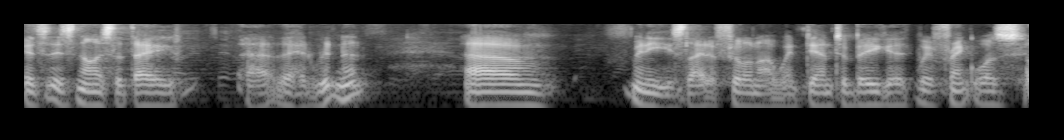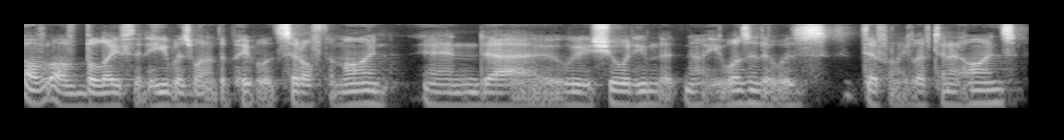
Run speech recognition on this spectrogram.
it's it's nice that they uh, they had written it. Um, many years later, Phil and I went down to Bega, where Frank was of, of belief that he was one of the people that set off the mine, and uh, we assured him that no, he wasn't. It was definitely Lieutenant Hines.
